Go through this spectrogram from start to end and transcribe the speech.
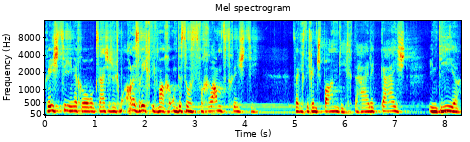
Christsein hineingekommen, wo du gesagt hast, ich muss alles richtig machen und so ein verkrampftes Christsein. Dann sage ich dich, entspann dich. Der Heilige Geist in dir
